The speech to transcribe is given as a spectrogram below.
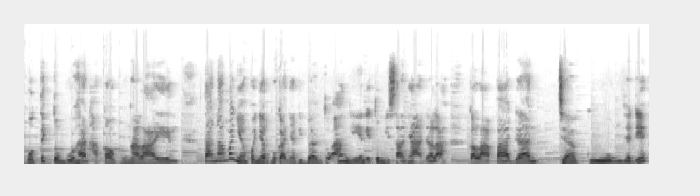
putik tumbuhan atau bunga lain. Tanaman yang penyerbukannya dibantu angin itu misalnya adalah kelapa dan jagung. Jadi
